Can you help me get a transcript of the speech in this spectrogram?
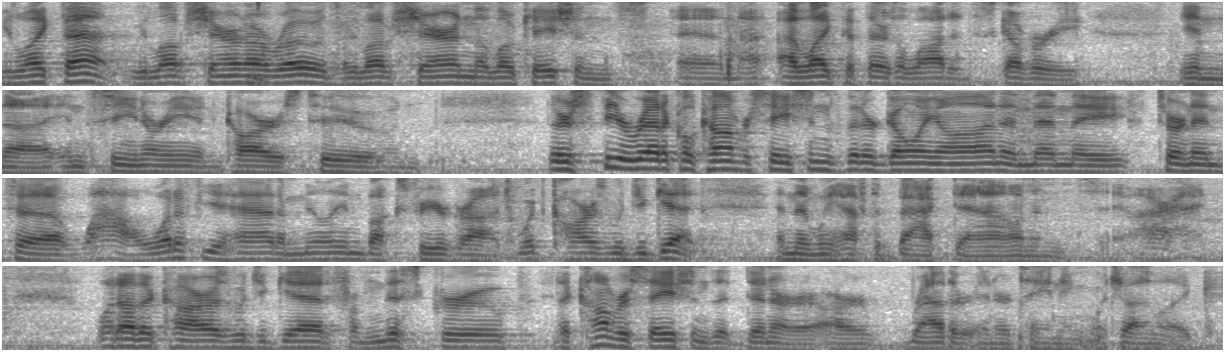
We like that. We love sharing our roads. We love sharing the locations, and I, I like that there's a lot of discovery in uh, in scenery and cars too. And there's theoretical conversations that are going on, and then they turn into, "Wow, what if you had a million bucks for your garage? What cars would you get?" And then we have to back down and say, "All right." What other cars would you get from this group? The conversations at dinner are rather entertaining, which I like.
